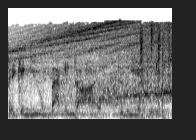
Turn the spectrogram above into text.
Taking you back in time to the 80s.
